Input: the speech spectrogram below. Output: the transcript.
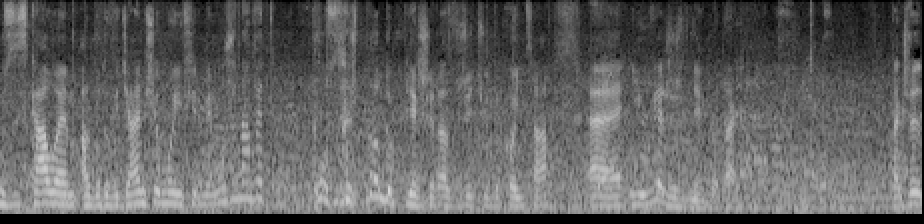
uzyskałem albo dowiedziałem się o mojej firmie. Może nawet poznasz produkt pierwszy raz w życiu do końca e, i uwierzysz w niego, tak? Także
